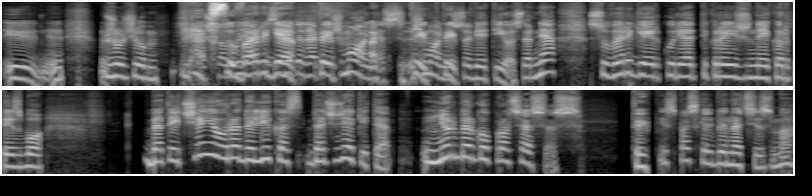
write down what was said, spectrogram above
ir žodžiu, suvargę. Taip, žmonės, taip, žmonės taip. sovietijos, ar ne, suvargę ir kurie tikrai, žinai, kartais buvo. Bet tai čia jau yra dalykas, bet žiūrėkite, Nürnbergo procesas Taip. Jis paskelbė nacizmą,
